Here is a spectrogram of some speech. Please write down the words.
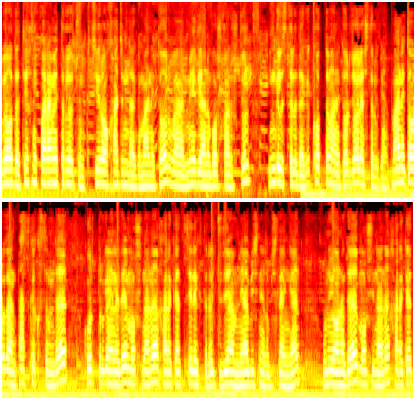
bu yoqda texnik parametrlar uchun kichikroq hajmdagi monitor va mediani boshqarish uchun ingliz tilidagi katta monitor joylashtirilgan. Monitordan pastki qismda ko'rib turganingizdek mashinani harakat selektori juda ham необычный qilib ishlangan. Uni yonida mashinani harakat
